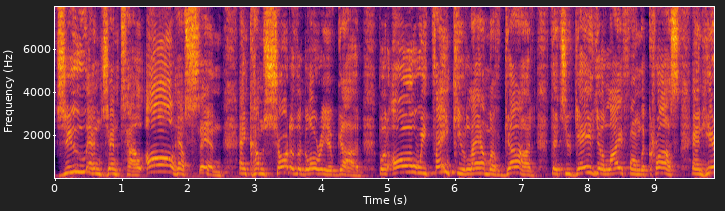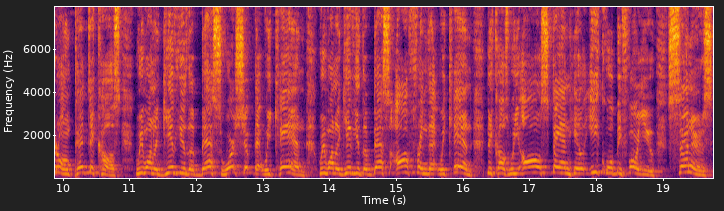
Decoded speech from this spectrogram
Jew and Gentile, all have sinned and come short of the glory of God. But oh, we thank you, Lamb of God, that you gave your life on the cross. And here on Pentecost, we want to give you the best worship that we can. We want to give you the best offering that we can because we all stand here equal before you, sinners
